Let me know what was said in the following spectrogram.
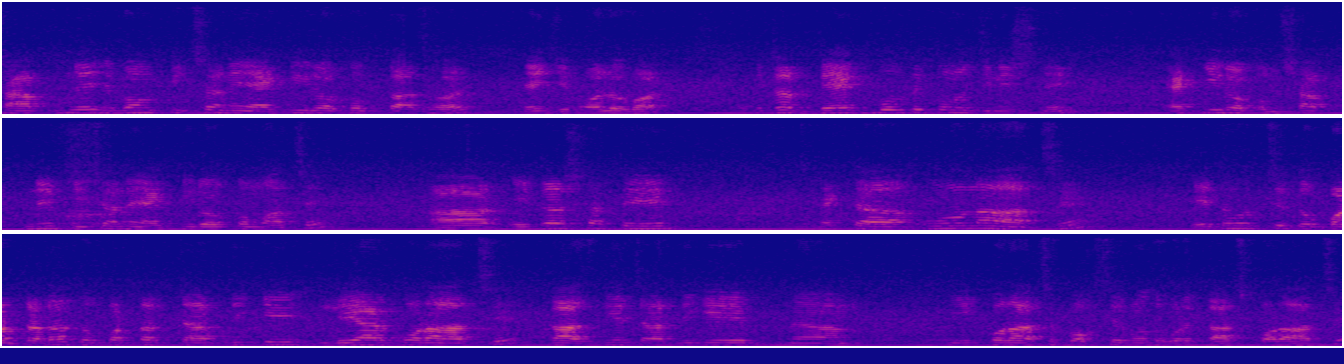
সামনে এবং পিছনে একই রকম কাজ হয়, এই যে অল ওভার এটা ব্যাগ বলতে কোনো জিনিস নেই, একই রকম, সামনে পিছনে একই রকম আছে। আর এটার সাথে একটা ওড়না আছে, এটা হচ্ছে দোপাট্টাটা। দোপাট্টার চারদিকে লেয়ার করা আছে, কাজ দিয়ে চারদিকে ই করা আছে বক্সের মতো করে কাজ করা আছে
